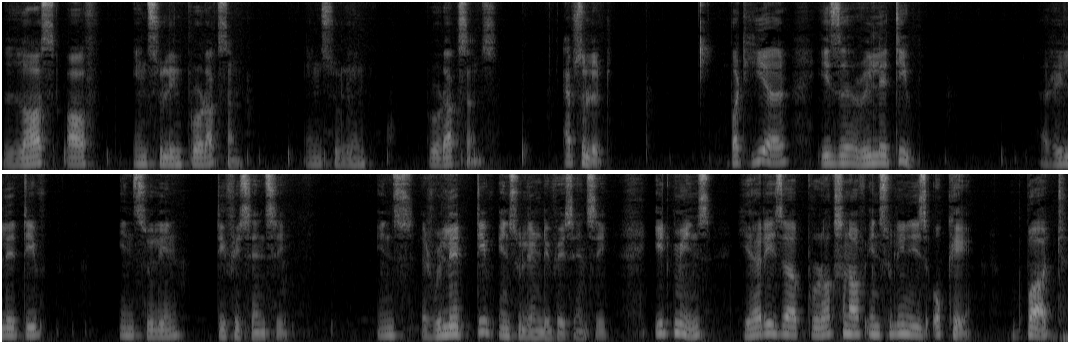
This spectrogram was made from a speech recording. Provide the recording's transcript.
loss of insulin production. Insulin productions. Absolute. But here is a relative relative insulin deficiency in relative insulin deficiency. It means here is a production of insulin is okay but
